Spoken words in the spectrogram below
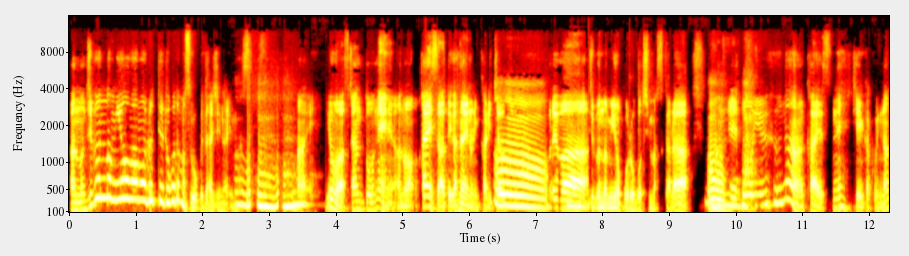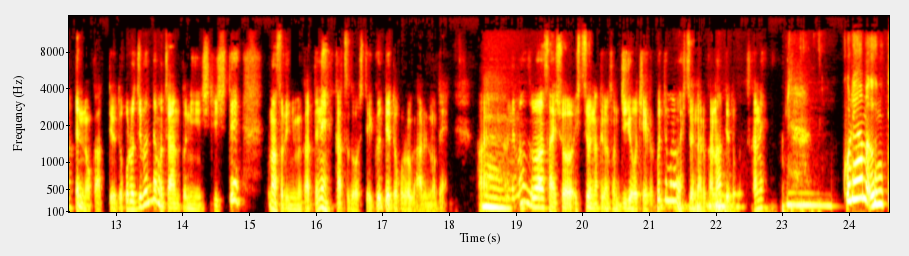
あの、自分の身を守るっていうところでもすごく大事になります。うんうんはい。要は、ちゃんとね、あの、返す当てがないのに借りちゃうと、うんこれは自分の身を滅ぼしますから、うんで、どういうふうな返すね、計画になってるのかっていうところを自分でもちゃんと認識して、まあ、それに向かってね、活動していくっていうところがあるので、はい。うんで、まずは最初必要になってくるその事業計画っていうものが必要になるかなっていうところですかね。これはまあ運転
